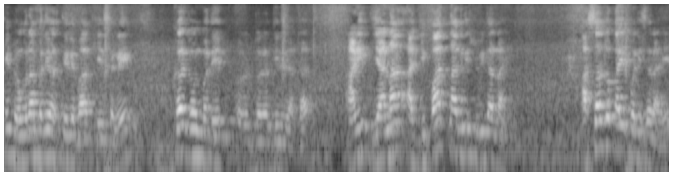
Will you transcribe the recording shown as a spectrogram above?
हे डोंगरामध्ये असलेले भाग हे सगळे क झोनमध्ये दिले जातात. आणि ज्यांना अजिबात नागरी सुविधा नाही असा जो काही परिसर आहे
